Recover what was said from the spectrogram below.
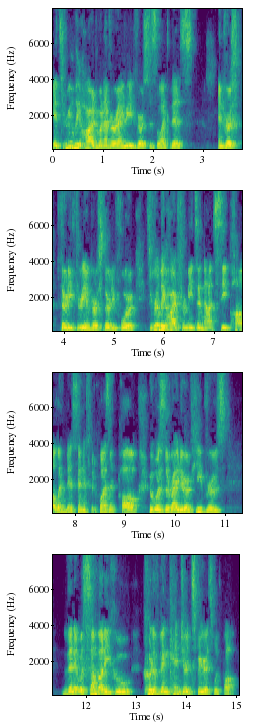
it's really hard whenever I read verses like this, in verse 33 and verse 34, it's really hard for me to not see Paul in this. And if it wasn't Paul who was the writer of Hebrews, then it was somebody who could have been kindred spirits with Paul.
